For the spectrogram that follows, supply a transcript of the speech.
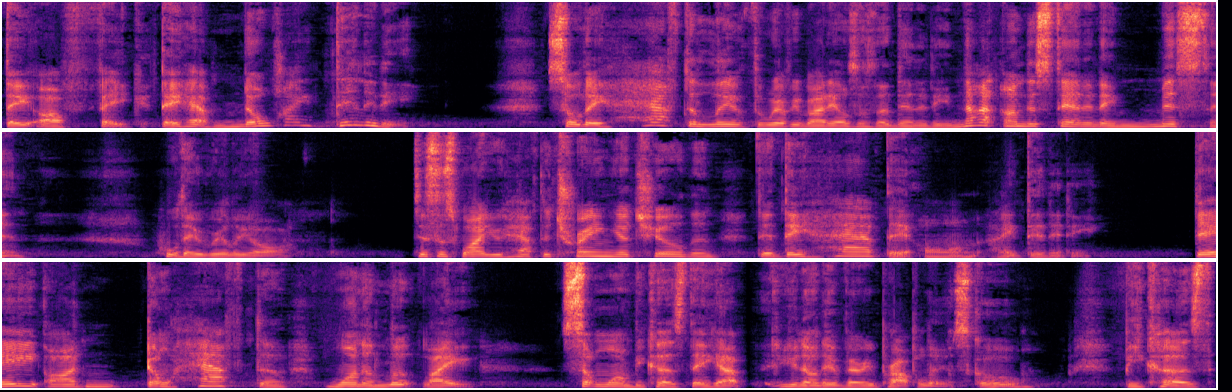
They are fake. They have no identity. So they have to live through everybody else's identity, not understanding they missing who they really are. This is why you have to train your children that they have their own identity. They are don't have to want to look like someone because they got, you know, they're very popular in school, because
